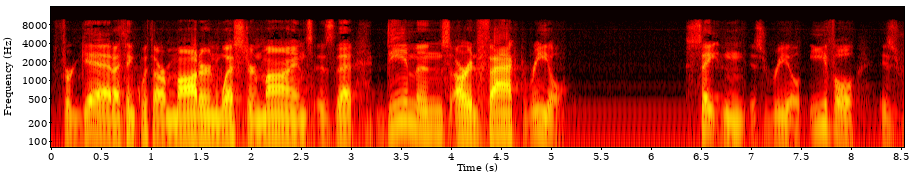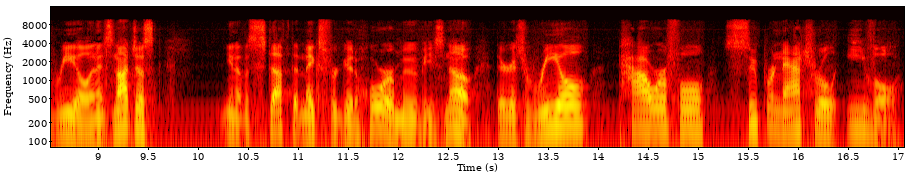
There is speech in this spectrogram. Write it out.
forget, I think, with our modern Western minds, is that demons are in fact real. Satan is real. Evil is real. And it's not just, you know, the stuff that makes for good horror movies. No, there is real powerful, supernatural evil.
